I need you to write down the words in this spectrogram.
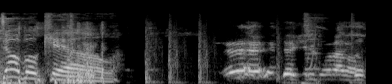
Double kill! Give.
